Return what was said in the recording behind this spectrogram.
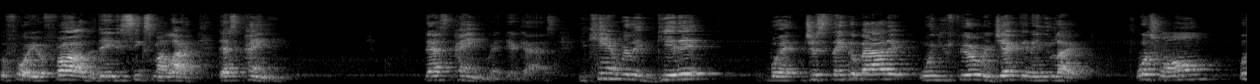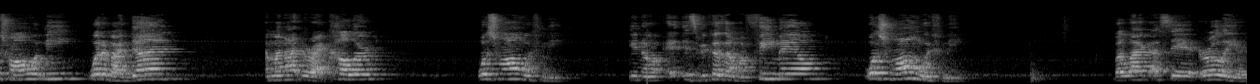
before your father that he seeks my life? That's pain. That's pain right there, guys. You can't really get it, but just think about it when you feel rejected and you like, what's wrong? What's wrong with me? What have I done? Am I not the right color? What's wrong with me? You know, it's because I'm a female. What's wrong with me? But like I said earlier,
